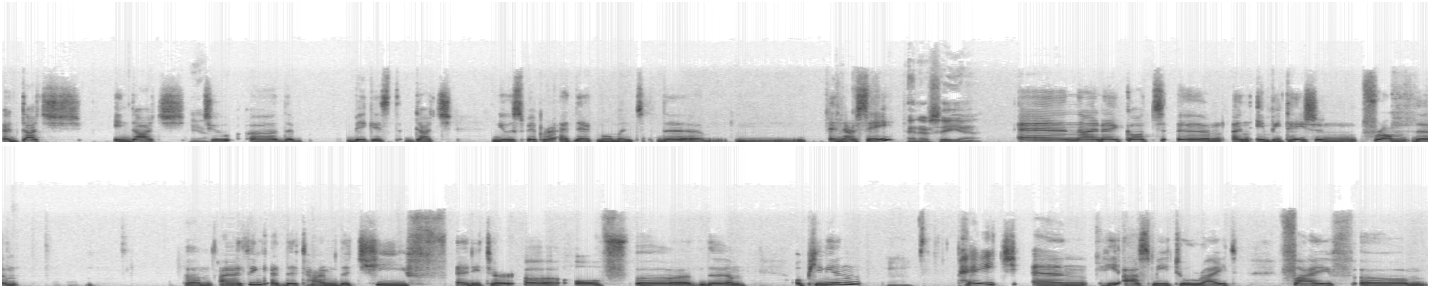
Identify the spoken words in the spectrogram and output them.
a Dutch in Dutch, Yeah. to uh, the biggest Dutch newspaper at that moment, the um, NRC NRC, yeah. and I got um, an invitation from the. Um, I think at that time the chief editor uh, of uh, the opinion page, and he asked me to write five um,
